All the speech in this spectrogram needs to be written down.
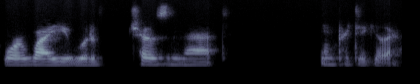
for why you would have chosen that in particular?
